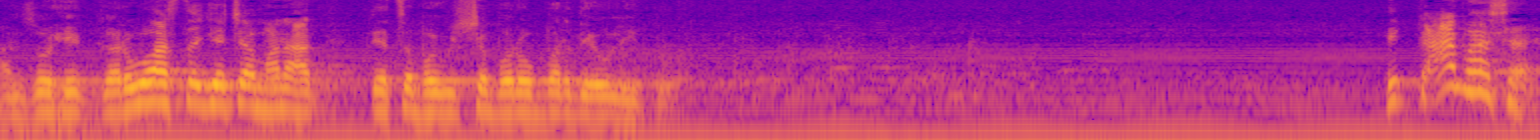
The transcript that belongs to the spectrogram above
आणि जो हे गर्व असतं ज्याच्या मनात त्याचं भविष्य बरोबर देव लिहितो. हे काय भाषा आहे?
